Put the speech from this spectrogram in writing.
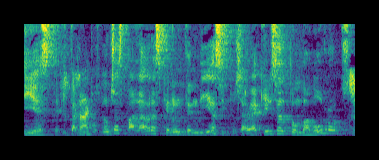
Y, este, y también pues, muchas palabras que no entendías y pues había que irse al tumbaburros,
